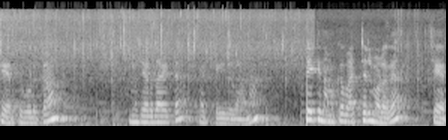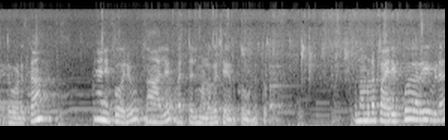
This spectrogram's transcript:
ചേർത്ത് കൊടുക്കാം. നമ്മൾ ചെറുതായിട്ട് കട്ട് ചെയ്തതാണ്. ഇതിലേക്ക് നമുക്ക് വറ്റൽ മുളക് ചേർത്ത് കൊടുക്കാം. ഞാനിപ്പോൾ ഒരു നാല് വറ്റൽ മുളക് ചേർത്ത് കൊടുത്തു. അപ്പോൾ നമ്മുടെ പരിപ്പ് കറി ഇവിടെ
